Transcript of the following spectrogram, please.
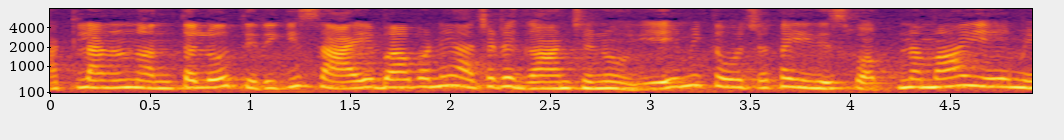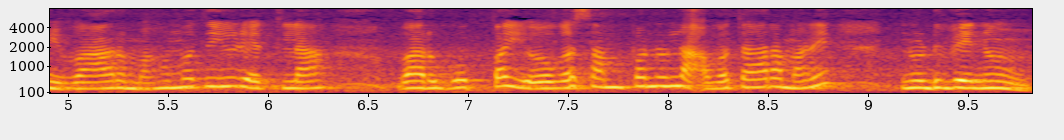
అట్లను అంతలో తిరిగి సాయిబాబాని అచట గాంచెను. ఏమి తోచక ఇది స్వప్నమా? ఏమి? వారు మహమ్మదీయుడు ఎట్లా? వారు గొప్ప యోగ సంపన్నుల అవతారమని నుడివెను.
